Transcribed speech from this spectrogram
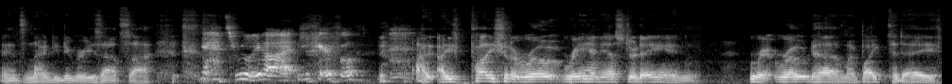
and it's 90 degrees outside, Yeah, it's really hot. Be careful. I, I probably should have ro- ran yesterday and r- rode uh, my bike today.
